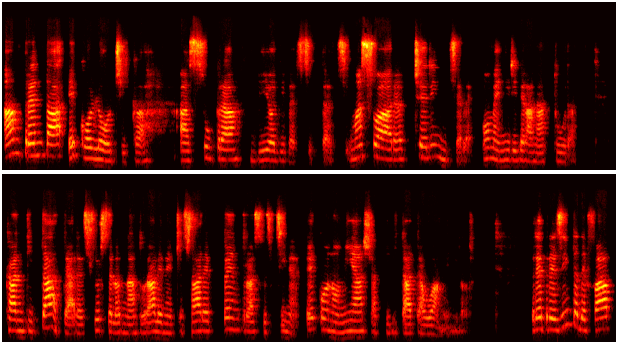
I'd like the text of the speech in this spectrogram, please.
Amprenta ecologică asupra biodiversității, măsoară cerințele omenirii de la natură, cantitatea resurselor naturale necesare pentru a susține economia și activitatea oamenilor. Reprezintă, de fapt,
